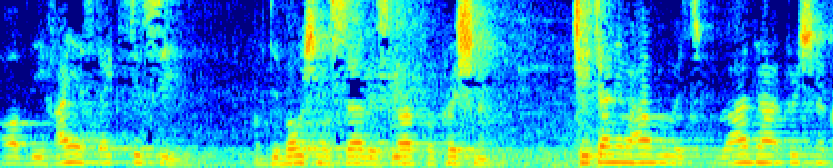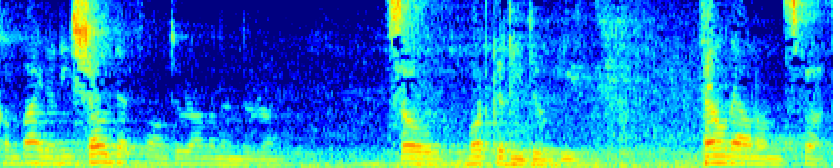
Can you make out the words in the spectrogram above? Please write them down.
of the highest ecstasy of devotional service, love for Krishna. Chaitanya Mahaprabhu is Radha Krishna combined, and he showed that form to Ramananda Rai. So what could he do? He fell down on the spot,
